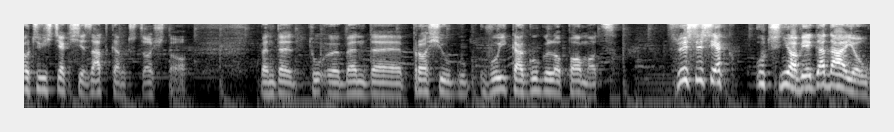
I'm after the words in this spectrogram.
oczywiście jak się zatkam czy coś, to będę, tu, będę prosił wujka Google o pomoc. Słyszysz jak uczniowie gadają?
